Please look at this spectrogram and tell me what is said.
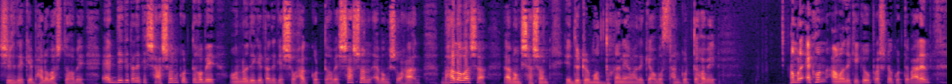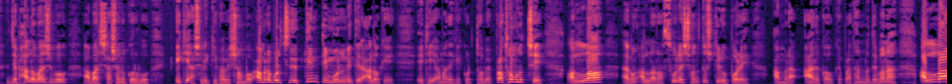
শিশুদেরকে ভালোবাসতে হবে। একদিকে তাদেরকে শাসন করতে হবে, অন্যদিকে তাদেরকে সোহাগ করতে হবে। শাসন এবং সোহাগ, ভালোবাসা এবং শাসন এই দুটোর মধ্যখানে আমাদেরকে অবস্থান করতে হবে। আমরা এখন আমাদেরকে কেউ প্রশ্ন করতে পারেন যে, ভালোবাসবো, আবার শাসন করব, এটি আসলে কীভাবে সম্ভব? আমরা বলছি যে, তিনটি মূলনীতির আলোকে এটি আমাদেরকে করতে হবে। প্রথম হচ্ছে, আল্লাহ এবং আল্লাহ রাসুলের সন্তুষ্টির উপরে আমরা আর কাউকে প্রাধান্য দেব না। আল্লাহ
